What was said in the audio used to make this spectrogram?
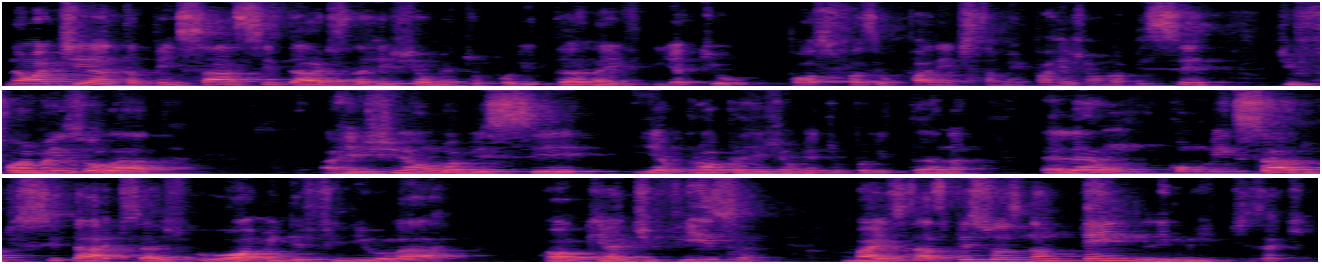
Não adianta pensar as cidades da região metropolitana, e, e aqui eu posso fazer um parênteses também para a região do ABC, de forma isolada. A região do ABC e a própria região metropolitana, ela é um condensado de cidades. O homem definiu lá qual que é a divisa, mas as pessoas não têm limites aqui.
